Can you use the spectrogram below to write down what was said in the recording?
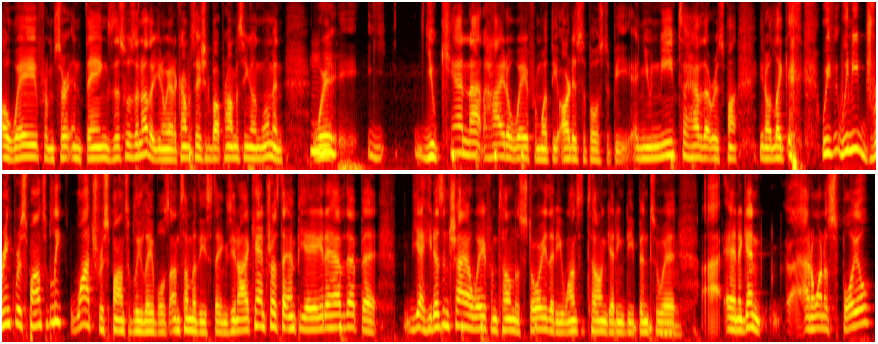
away from certain things. This was another. You know, we had a conversation about promising young woman where. Mm-hmm. Y- you cannot hide away from what the art is supposed to be, and you need to have that response. You know, like we we need drink responsibly, watch responsibly labels on some of these things. You know, I can't trust the MPAA to have that, but yeah, he doesn't shy away from telling the story that he wants to tell and getting deep into it. Uh, and again, I don't want to spoil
